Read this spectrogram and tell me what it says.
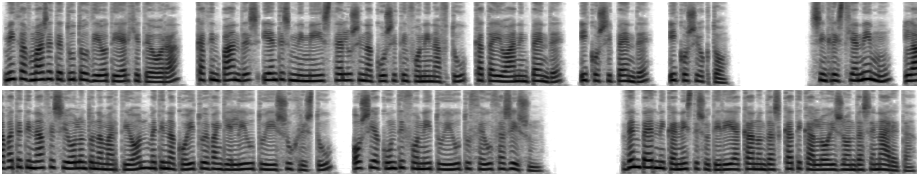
Μη θαυμάζετε τούτο διότι έρχεται ώρα, καθήν πάντες ή εν της μνημεί θέλουσιν να ακούσει την φωνή αυτού, κατά Ιωάννη 5, 25, 28. Συγχριστιανοί μου, λάβατε την άφεση όλων των αμαρτιών με την ακοή του Ευαγγελίου του Ιησού Χριστού, όσοι ακούν τη φωνή του Ιού του Θεού θα ζήσουν. Δεν παίρνει κανείς τη σωτηρία κάνοντας κάτι καλό ή ζώντας ενάρετα.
